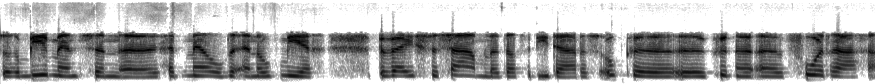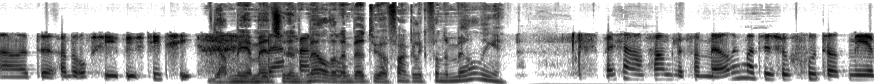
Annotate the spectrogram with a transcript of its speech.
er meer mensen het melden en ook meer bewijs verzamelen... dat we die daders ook kunnen voordragen aan, het, aan de officier van justitie. Ja, meer mensen het melden, dan bent u afhankelijk van de meldingen. Wij zijn afhankelijk van melding, maar het is ook goed dat meer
